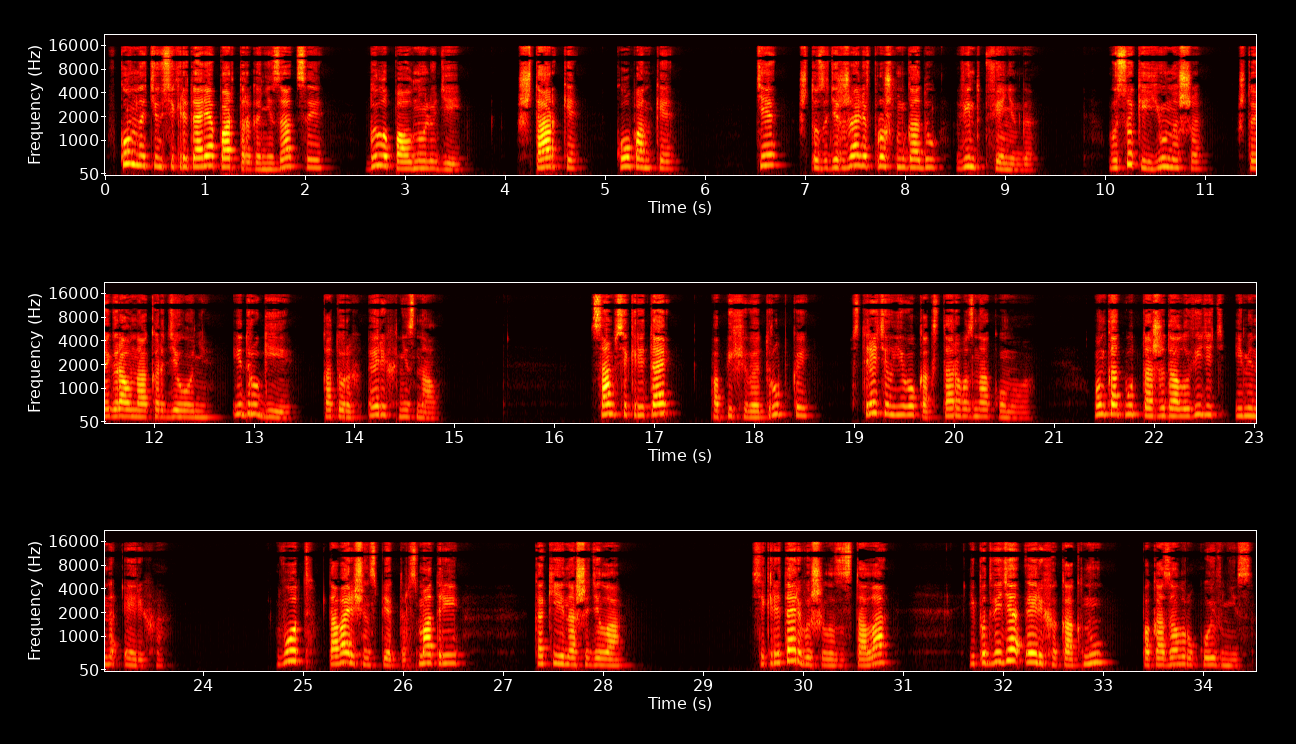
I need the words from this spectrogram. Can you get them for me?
В комнате у секретаря парторганизации было полно людей. Штарке, Копанке, те, что задержали в прошлом году Виндпфенинга, высокий юноша, что играл на аккордеоне, и другие, которых Эрих не знал. Сам секретарь, попихивая трубкой, встретил его как старого знакомого. Он как будто ожидал увидеть именно Эриха. «Вот, товарищ инспектор, смотри, какие наши дела!» Секретарь вышел из-за стола и, подведя Эриха к окну, показал рукой вниз.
